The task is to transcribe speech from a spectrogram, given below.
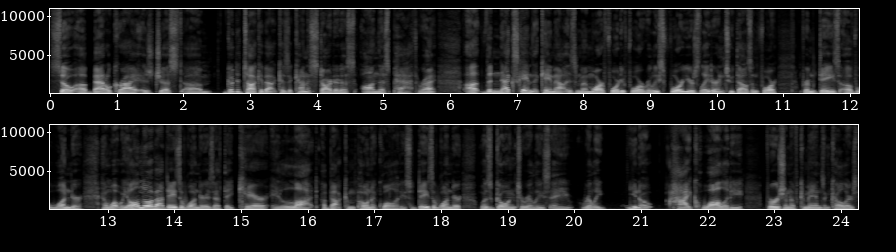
So, uh, Battle Cry is just um, good to talk about because it kind of started us on this path, right? Uh, the next game that came out is Memoir 44, released four years later in 2004 from Days of Wonder. And what we all know about Days of Wonder is that they care a lot about component quality. So, Days of Wonder was going to release a really, you know, high quality version of Commands and Colors.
